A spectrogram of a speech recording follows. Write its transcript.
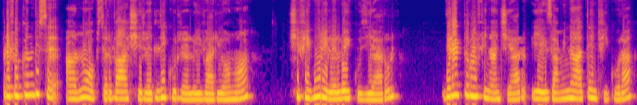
Prefăcându-se a nu observa și redlicurile lui Varionua și figurile lui cu ziarul, directorul financiar îi examina atent figura,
